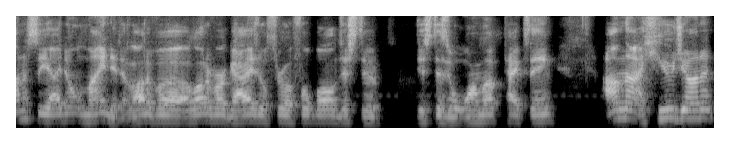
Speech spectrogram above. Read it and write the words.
honestly, I don't mind it. A lot of uh, a lot of our guys will throw a football just to just as a warm up type thing. I'm not huge on it,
